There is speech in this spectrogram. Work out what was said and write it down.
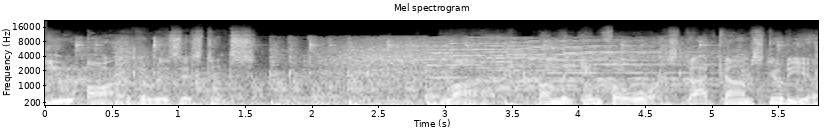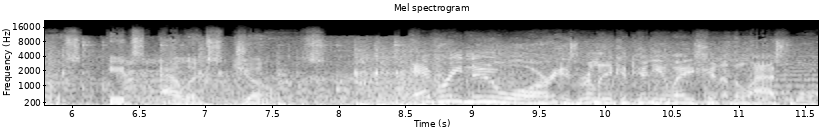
you are the resistance. Live from the Infowars.com studios, it's Alex Jones. Every new war is really a continuation of the last war.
